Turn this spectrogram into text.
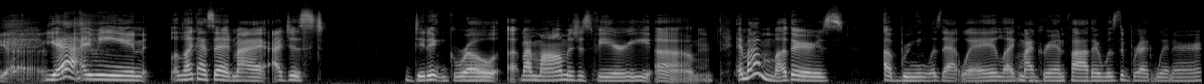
Yeah. Yeah, I mean, like I said, my I just didn't grow. up. My mom is just very, um, and my mother's upbringing was that way. Like my mm. grandfather was the breadwinner.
